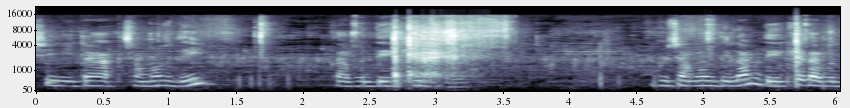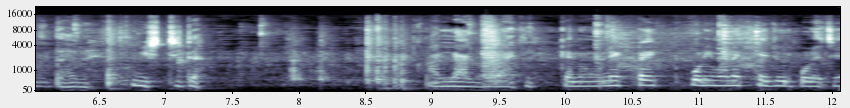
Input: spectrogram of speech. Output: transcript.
চিনিটা এক চামচ দিই, তারপর দেখে দু চামচ দিলাম, দেখে তারপর দিতে হবে মিষ্টিটা। আর লাগবে নাকি? কেন অনেকটাই পরিমাণে খেজুর পড়েছে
